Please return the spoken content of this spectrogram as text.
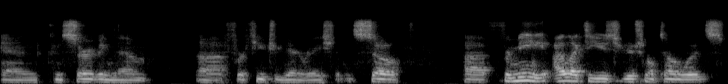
and conserving them uh, for future generations. So uh, for me, I like to use traditional tone woods.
